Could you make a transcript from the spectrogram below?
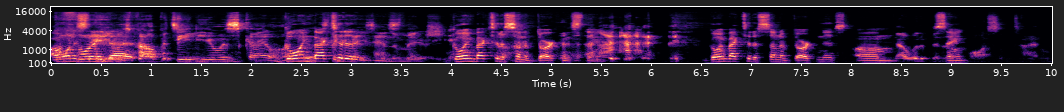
I want to say he was that Palpatine, he was Skywalker. Going back to the- the going back to the Son of Darkness thing. Going back to the Son of Darkness. Um, That would have been Saying- an awesome title, bro.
